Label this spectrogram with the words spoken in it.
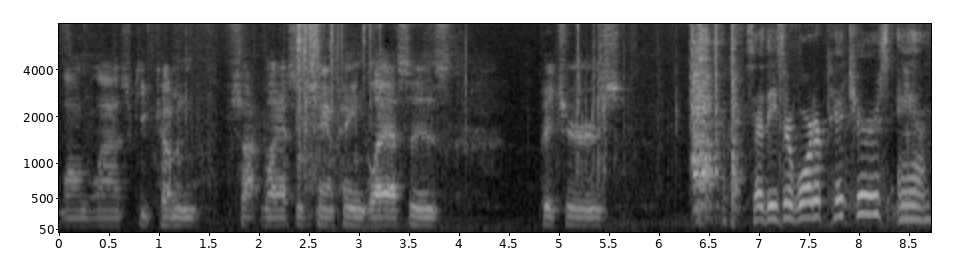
long lines keep coming. Shot glasses, champagne glasses, pitchers. Okay, so these are water pitchers and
